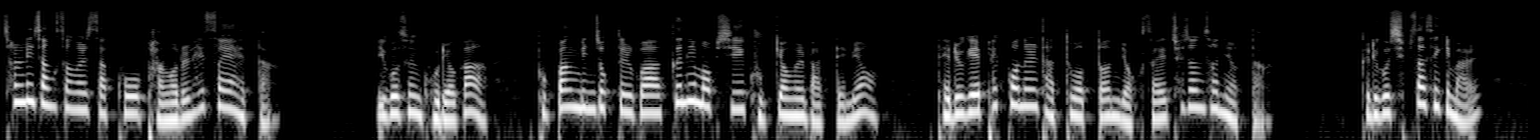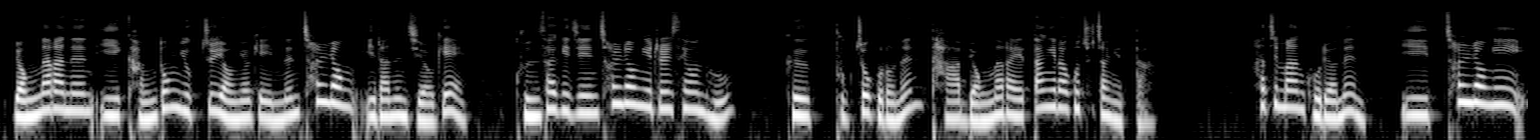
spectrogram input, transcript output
천리장성을 쌓고 방어를 했어야 했다. 이곳은 고려가 북방 민족들과 끊임없이 국경을 맞대며 대륙의 패권을 다투었던 역사의 최전선이었다. 그리고 14세기 말 명나라는 이 강동 육주 영역에 있는 철령이라는 지역에 군사기지인 철령이를 세운 후 그 북쪽으로는 다 명나라의 땅이라고 주장했다. 하지만 고려는 이 철령이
